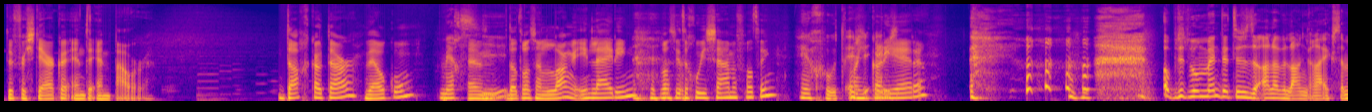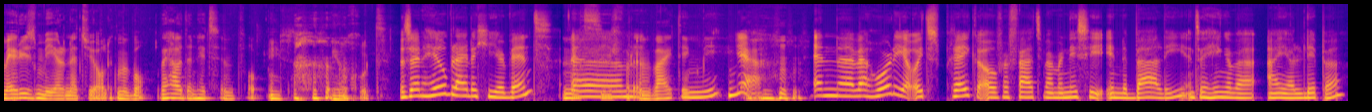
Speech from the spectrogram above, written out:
te versterken en te empoweren. Dag Kautar, welkom. Merci. Um, dat was een lange inleiding. Was dit een goede samenvatting? Heel goed. Van je carrière? Op dit moment dit is de allerbelangrijkste. Maar er is meer natuurlijk. Maar bon, we houden het simpel. Heel goed. We zijn heel blij dat je hier bent. Merci um, for inviting me. Ja. en uh, wij hoorden je ooit spreken over Fatima Mernissi in de Bali. En toen hingen we aan jouw lippen.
